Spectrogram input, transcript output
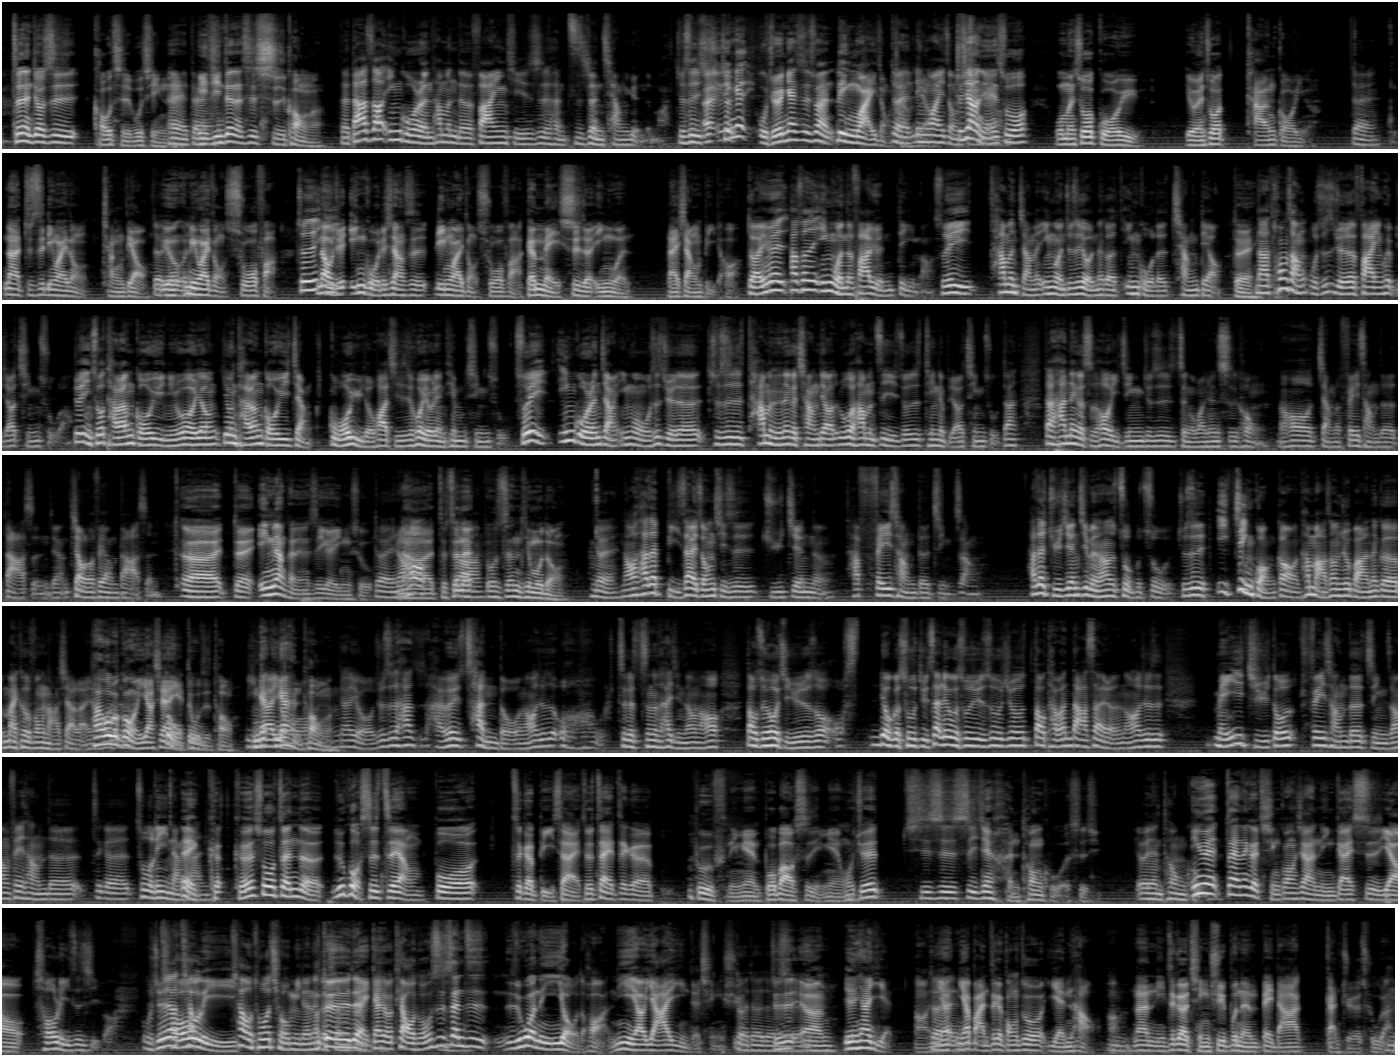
真的就是口齿不清了，欸、对，已经真的是失控了。对，大家知道英国人他们的发音其实是很字正腔圆的嘛，就是应该我觉得应该是算另外一种，对，另外一种，就像有人说我们说国语，有人说台湾国语嘛，对，那就是另外一种腔调，用另外一种说法，就是那我觉得英国就像是另外一种说法，跟美式的英文。来相比的话，对，因为它算是英文的发源地嘛，所以他们讲的英文就是有那个英国的腔调。对，那通常我就是觉得发音会比较清楚啦。就是你说台湾国语，你如果用用台湾国语讲国语的话，其实会有点听不清楚。所以英国人讲英文，我是觉得就是他们的那个腔调，如果他们自己就是听得比较清楚，但但他那个时候已经就是整个完全失控，然后讲的非常的大声，这样叫得非常大声。呃，对，音量可能是一个因素。对，然后就真的，啊、我真的听不懂。对，然后他在比赛中其实局间呢，他非常的紧张，他在局间基本上是坐不住，就是一进广告，他马上就把那个麦克风拿下来。他会不会跟我一样，现在也肚子痛？应该应该很痛，应该有，就是他还会颤抖，然后就是哇，这个真的太紧张。然后到最后几局就说，哇，六个出局，再六个出局之后就到台湾大赛了。然后就是每一局都非常的紧张，非常的这个坐立难安。欸，可可是说真的，如果是这样播这个比赛，就在这个 booth 里面播报室里面，我觉得其实是一件很痛苦的事情。有点痛苦，因为在那个情况下，你应该是要抽离自己吧？我觉得要抽离、跳脱球迷的那个，对对对，该说跳脱，或是甚至如果你有的话，你也要压抑你的情绪。对对对，就是嗯，有点像演啊，你要你要把你这个工作演好啊，那你这个情绪不能被大家感觉出来，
